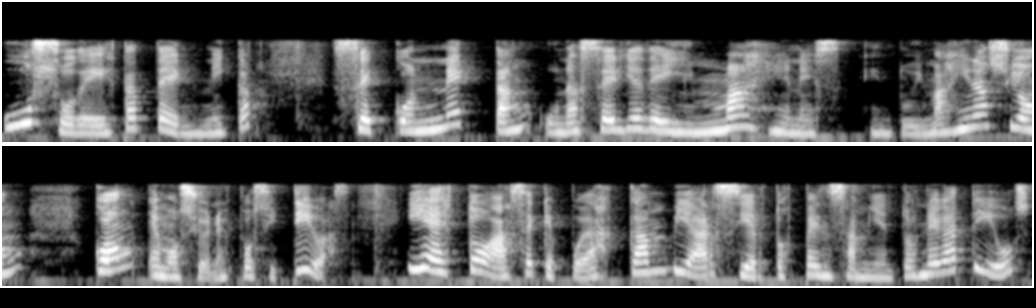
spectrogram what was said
uso de esta técnica, se conectan una serie de imágenes en tu imaginación con emociones positivas. Y esto hace que puedas cambiar ciertos pensamientos negativos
